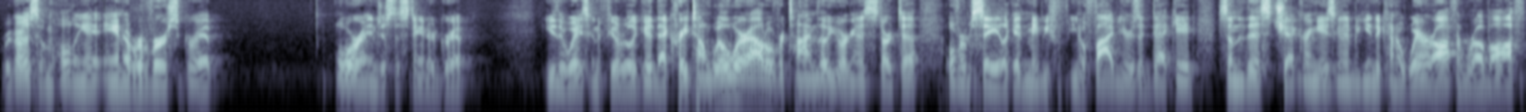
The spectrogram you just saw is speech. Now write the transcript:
regardless of I'm holding it in a reverse grip or in just a standard grip. Either way, it's going to feel really good. That Kraton will wear out over time, though. You are going to start to, over say, like maybe you know five years, a decade. Some of this checkering is going to begin to kind of wear off and rub off,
